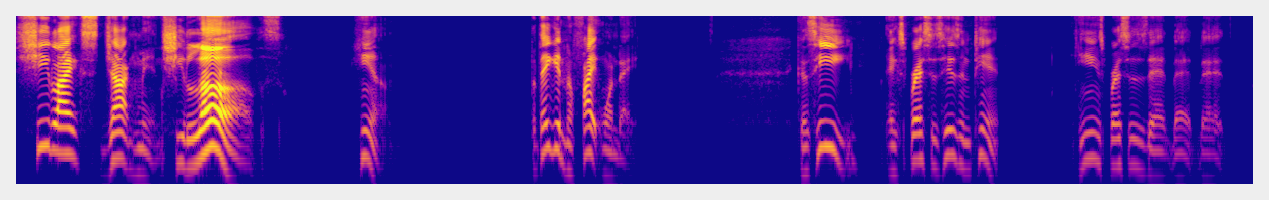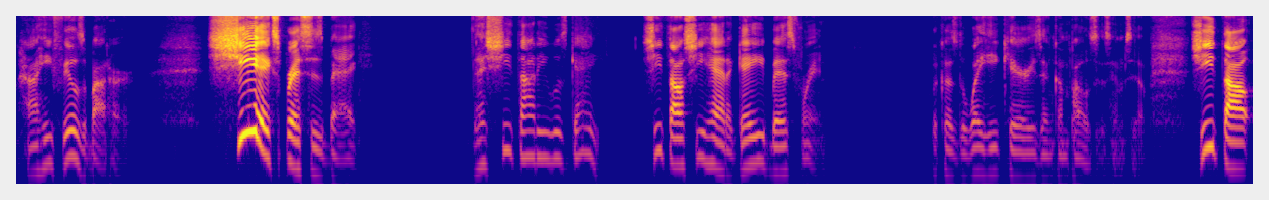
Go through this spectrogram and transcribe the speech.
She likes Jockman. She loves him. But they get in a fight one day. Because he expresses his intent. He expresses that that that how he feels about her. She expresses back that she thought he was gay. She thought she had a gay best friend because the way he carries and composes himself. She thought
